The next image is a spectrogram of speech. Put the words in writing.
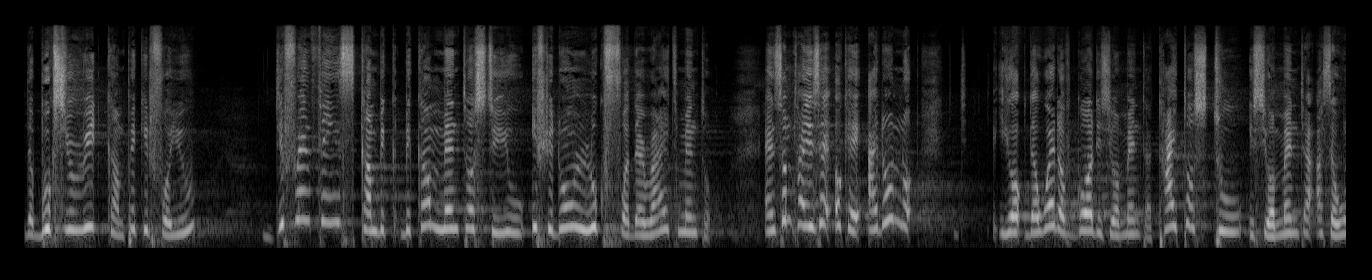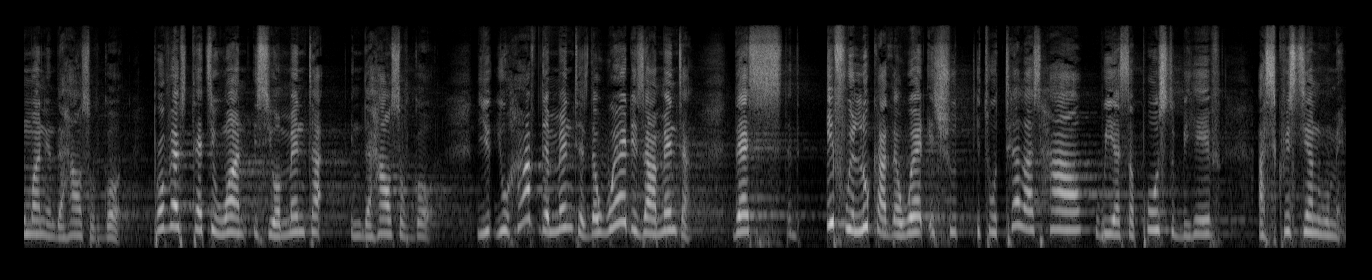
the books you read can pick it for you. Different things can be, become mentors to you if you don't look for the right mentor. And sometimes you say, okay, I don't know. Your, the word of God is your mentor. Titus 2 is your mentor as a woman in the house of God. Proverbs 31 is your mentor in the house of God. You, you have the mentors. The word is our mentor. There's, if we look at the word, it, should, it will tell us how we are supposed to behave as Christian women.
